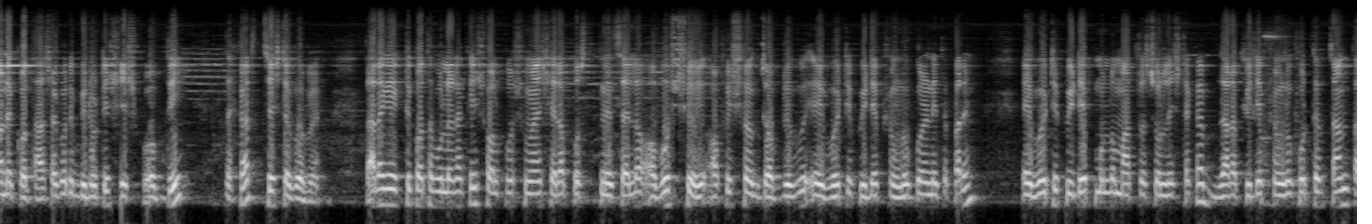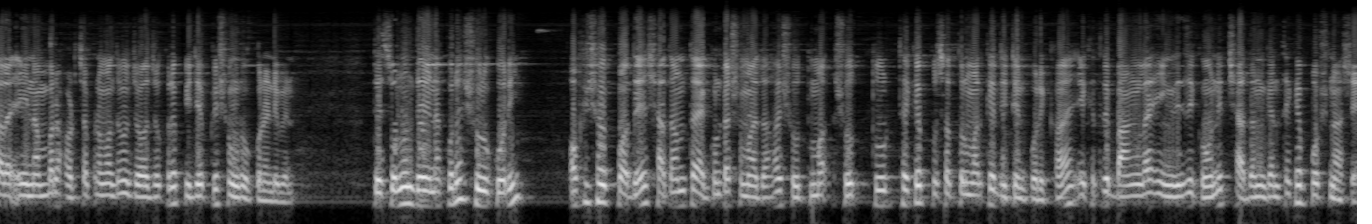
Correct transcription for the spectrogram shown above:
অনেক কথা। আশা করি ভিডিওটি শেষ অবধি দেখার চেষ্টা করবে। তার আগে একটি কথা বলে রাখি, স্বল্প সময়ে সেরা প্রস্তুতি নিতে চাইলে অবশ্যই অফিস সহায়ক জব রিভিউ এই বইটি পিডিএফ সংগ্রহ করে নিতে পারেন। এই বইটির পিডিএফ মূল্য মাত্র চল্লিশ টাকা। যারা পিডিএফ সংগ্রহ করতে চান, তারা এই নাম্বারে হোয়াটসঅ্যাপের মাধ্যমে যোগাযোগ করে পিডিএফটি সংগ্রহ করে নেবেন। তো চলুন দেরি না করে শুরু করি। অফিস সহায়ক পদে সাধারণত এক ঘণ্টা সময় দেওয়া হয়, সত্তর থেকে পঁচাত্তর মার্কের রিটেন পরীক্ষা হয়। এক্ষেত্রে বাংলা, ইংরেজি, গণিত, সাধারণ জ্ঞান থেকে প্রশ্ন আসে।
